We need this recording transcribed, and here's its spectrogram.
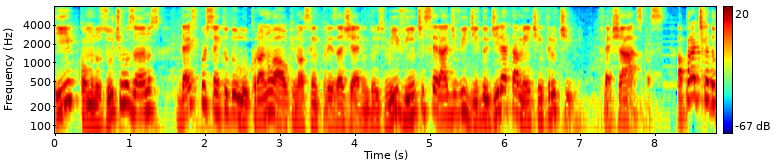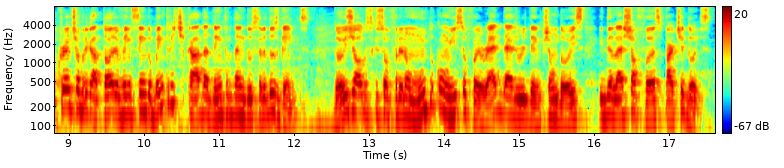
E, como nos últimos anos, 10% do lucro anual que nossa empresa gera em 2020 será dividido diretamente entre o time. Fecha aspas. A prática do crunch obrigatório vem sendo bem criticada dentro da indústria dos games. Dois jogos que sofreram muito com isso foi Red Dead Redemption 2 e The Last of Us Part 2.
